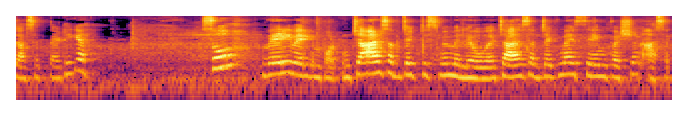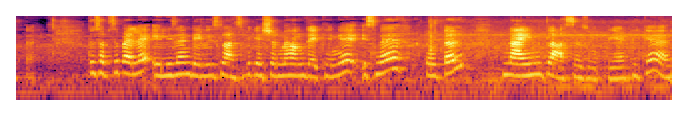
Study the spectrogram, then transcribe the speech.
जा सकता है ठीक है सो वेरी वेरी इंपॉर्टेंट चार सब्जेक्ट इसमें मिले हुए हैं। चार सब्जेक्ट में सेम क्वेश्चन आ सकता है। तो सबसे पहले एलिज एंड डेविस क्लासिफिकेशन में हम देखेंगे। इसमें टोटल नाइन क्लासेस होती हैं, ठीक है?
